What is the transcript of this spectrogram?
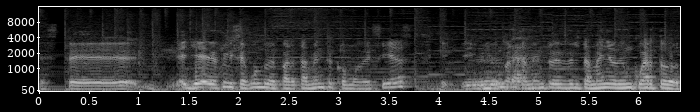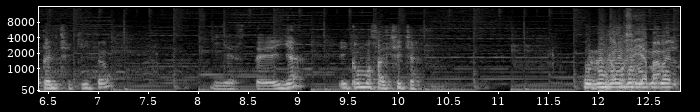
Este es mi segundo departamento, como decías, y, y mi departamento es del tamaño de un cuarto de hotel chiquito y este y ya y como salchichas ¿Cómo se llamaba el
